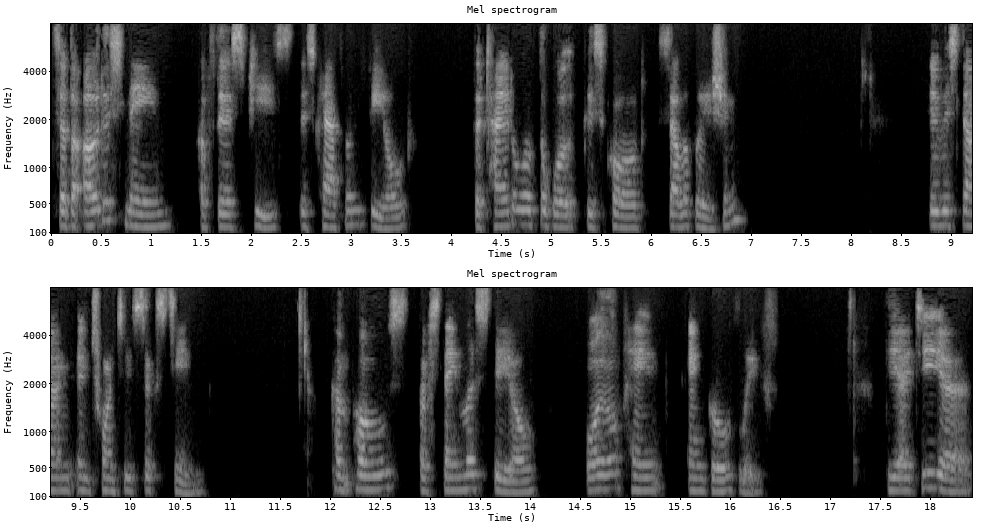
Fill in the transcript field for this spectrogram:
So the artist's name of this piece is Catherine Field. The title of the work is called Celebration. It was done in 2016. Composed of stainless steel, oil paint, and gold leaf. The idea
